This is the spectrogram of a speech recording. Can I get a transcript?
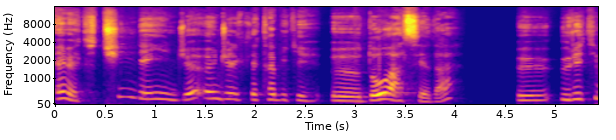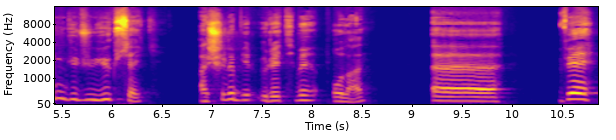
Evet, Çin deyince öncelikle tabii ki e, Doğu Asya'da üretim gücü yüksek, aşırı bir üretimi olan ve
